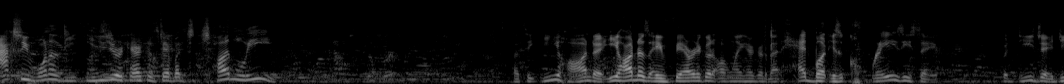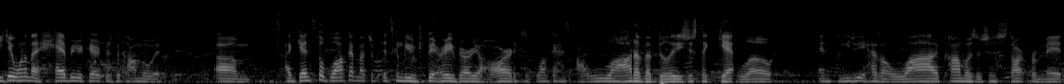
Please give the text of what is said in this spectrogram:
actually one of the easier characters to get, but Chun Li. Let's see, E Honda. E Honda is a very good online character. That headbutt is crazy safe. But DJ, DJ, one of the heavier characters to combo with. Um, against the Blanka matchup, it's going to be very, very hard because Blanka has a lot of abilities just to get low, and DJ has a lot of combos that just start from mid.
